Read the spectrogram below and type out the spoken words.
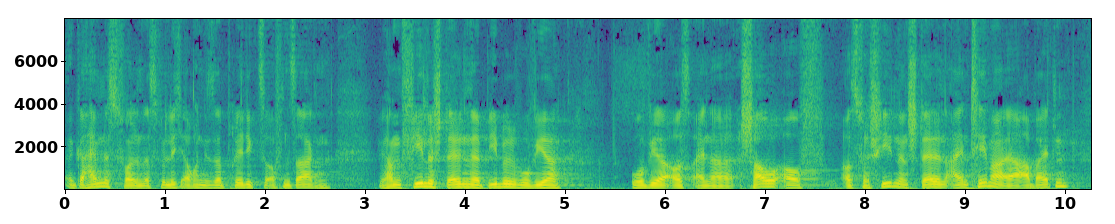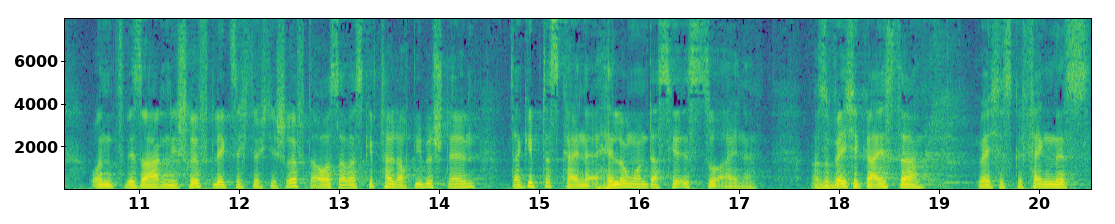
geheimnisvoll und das will ich auch in dieser Predigt so offen sagen. Wir haben viele Stellen in der Bibel, wo wir, wo wir aus einer Schau auf aus verschiedenen Stellen ein Thema erarbeiten und wir sagen, die Schrift legt sich durch die Schrift aus, aber es gibt halt auch Bibelstellen, da gibt es keine Erhellung und das hier ist so eine. Also welche Geister, welches Gefängnis,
